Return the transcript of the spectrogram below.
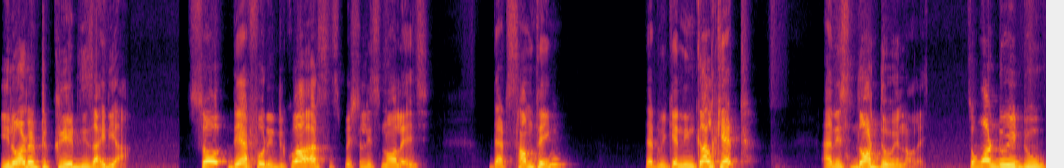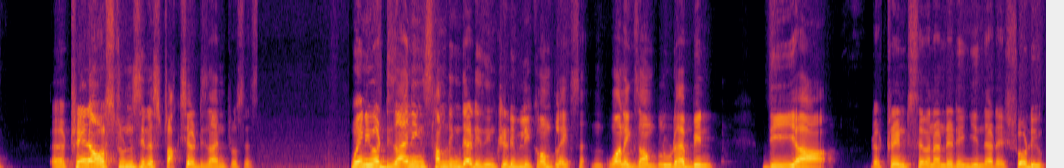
in order to create this idea. So, therefore, it requires specialist knowledge that something that we can inculcate and is not domain knowledge. So, what do we do? Uh, train our students in a structured design process. When you are designing something that is incredibly complex, one example would have been the, uh, the Trent 700 engine that I showed you,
